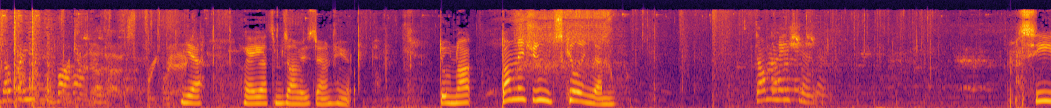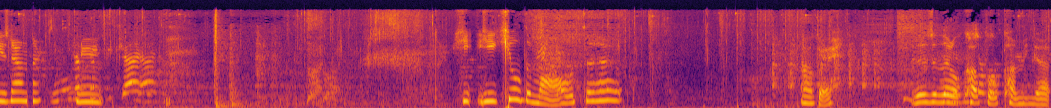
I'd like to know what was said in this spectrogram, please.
Nobody hit the box. Yeah. Okay, I got some zombies down here. Do not, domination's killing them. Domination. See, he's down there. You need to pick the dragon. He he killed them all. What the heck? Okay. There's a little couple coming up.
